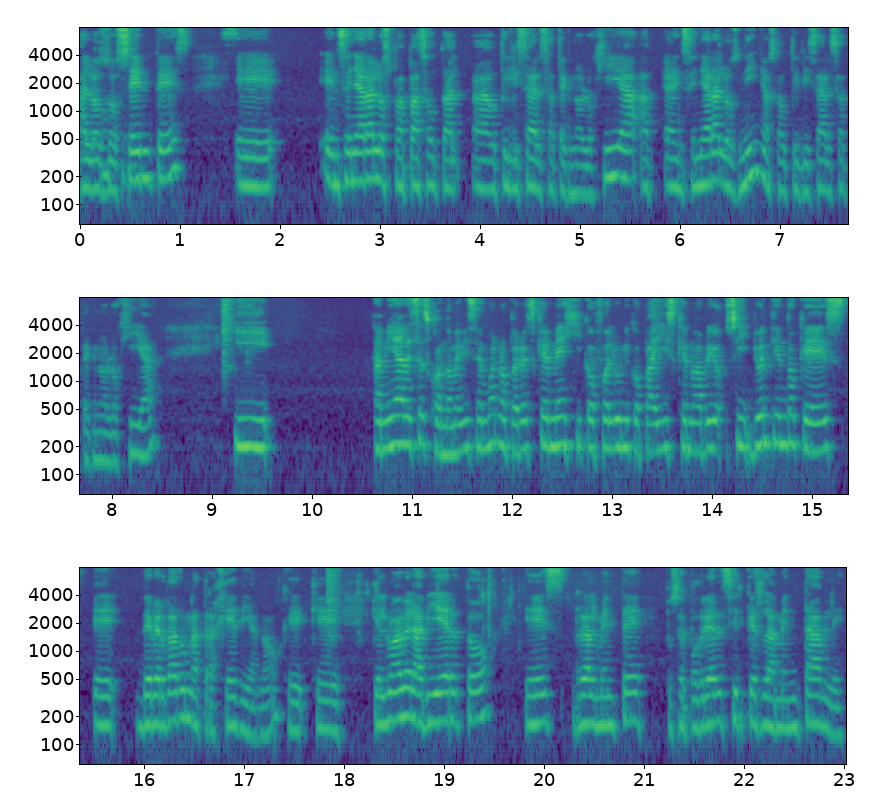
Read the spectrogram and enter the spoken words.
a los docentes, eh, enseñar a los papás a, utilizar esa tecnología, a, enseñar a los niños a utilizar esa tecnología. Y a mí a veces cuando me dicen, bueno, pero es que México fue el único país que no abrió, sí, yo entiendo que es eh, de verdad una tragedia, ¿no? Que, que, que, el no haber abierto es realmente, pues se podría decir que es lamentable,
